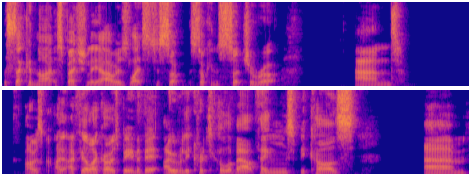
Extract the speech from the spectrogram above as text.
the second night especially, I was like just stuck, stuck in such a rut, and I was I, I feel like I was being a bit overly critical about things because um,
